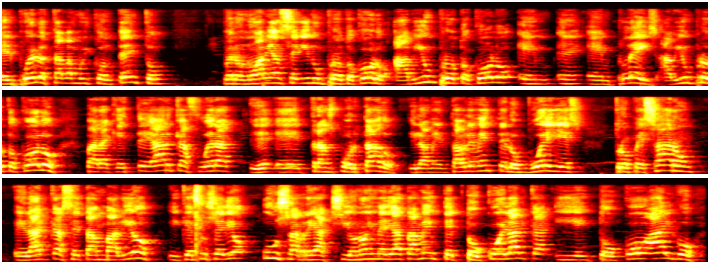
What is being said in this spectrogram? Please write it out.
el pueblo estaba muy contento, pero no habían seguido un protocolo. Había un protocolo en, en, place, había un protocolo para que este arca fuera eh, eh, transportado y lamentablemente los bueyes tropezaron el arca se tambaleó. ¿Y qué sucedió? Usa reaccionó inmediatamente, tocó el arca y tocó algo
